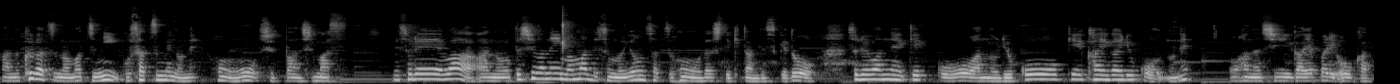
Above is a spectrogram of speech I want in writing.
あの9月の末に5冊目のね本を出版します。でそれはあの私はね今までその4冊本を出してきたんですけどそれはね結構あの旅行系海外旅行のねお話がやっぱり多かっ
